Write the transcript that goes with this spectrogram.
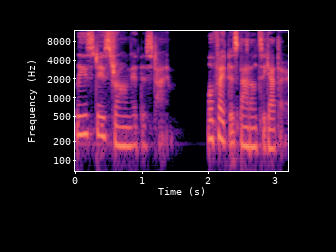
Please stay strong at this time. We'll fight this battle together.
